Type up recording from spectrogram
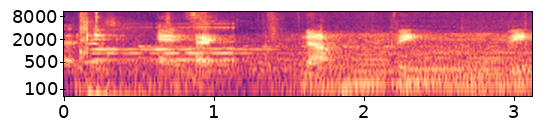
That's easy. A. Hey, no. B. B.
